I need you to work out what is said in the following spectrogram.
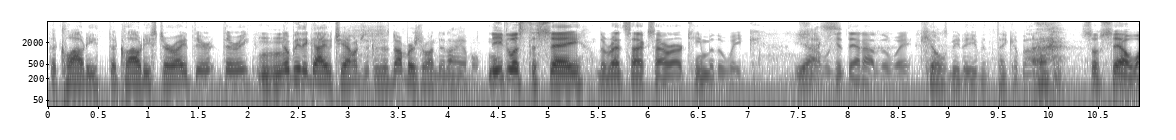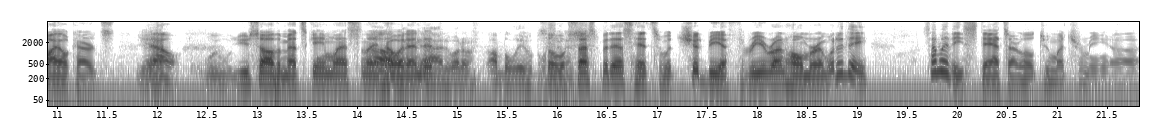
the cloudy, the cloudy steroid theor- theory. Mhm. He'll be the guy who challenges because his numbers are undeniable. Needless to say, the Red Sox are our team of the week. So we'll get that out of the way. Kills me to even think about it. So, Sal, wild cards. Yeah. Now, w- you saw the Mets game last night, oh how it ended. God, what an unbelievable So finish. Cespedes hits what should be a three-run homer, and what are they? Some of these stats are a little too much for me. Uh,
